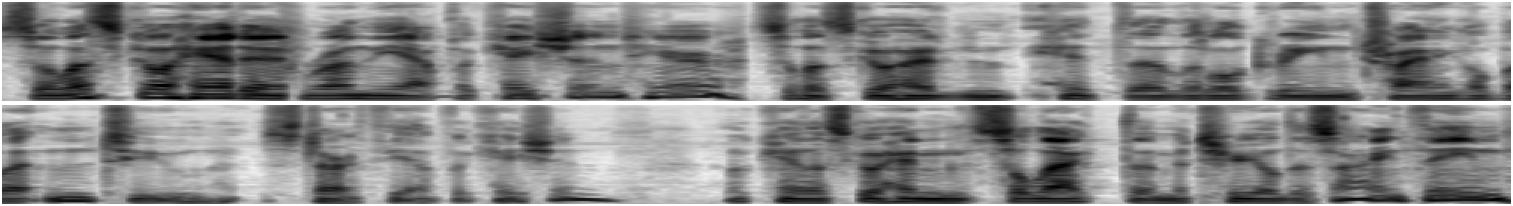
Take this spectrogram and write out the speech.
So let's go ahead and run the application here. So let's go ahead and hit the little green triangle button to start the application. Okay, let's go ahead and select the material design theme.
